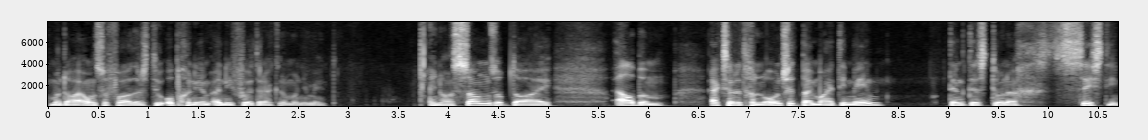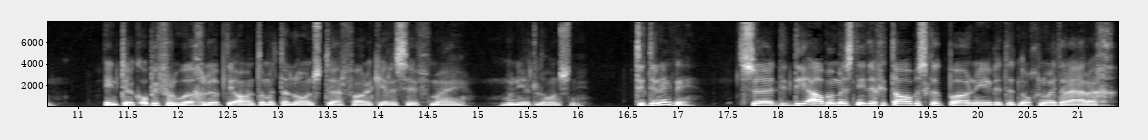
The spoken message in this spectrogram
Maar daai onsse Vader is toe opgeneem in die voetrekker monument. En daar songs op daai album. Ek sou dit gelonch het by Mighty Men. Dink dis 2016. En toe ek op die verhoog loop die aand om dit te launch, toe ervaar ek Here sê vir my moenie dit launch nie. Toe doen ek nie. So die die album is nie digitaal beskikbaar nie. Dit het nog nooit regtig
